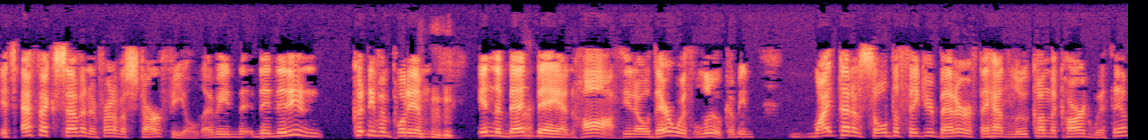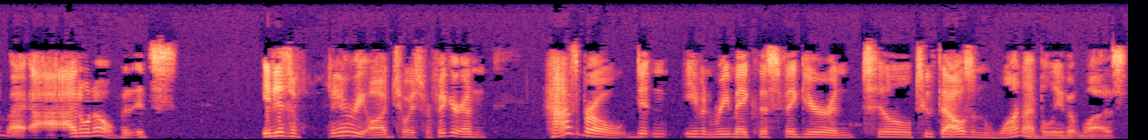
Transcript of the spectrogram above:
it's FX7 in front of a Starfield. I mean, they they didn't couldn't even put him in the bed bay and Hoth, you know, there with Luke. I mean, might that have sold the figure better if they had Luke on the card with him? I, I, I don't know, but it's it is a very odd choice for figure, and Hasbro didn't even remake this figure until 2001, I believe it was.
